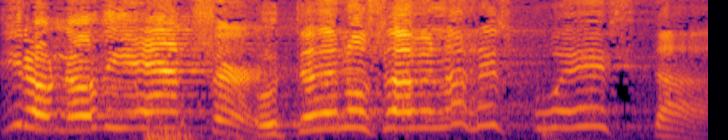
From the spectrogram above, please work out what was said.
You don't know the answer. Ustedes no saben la respuesta.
